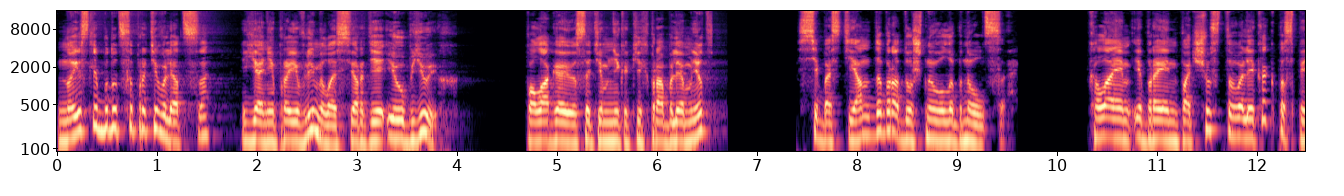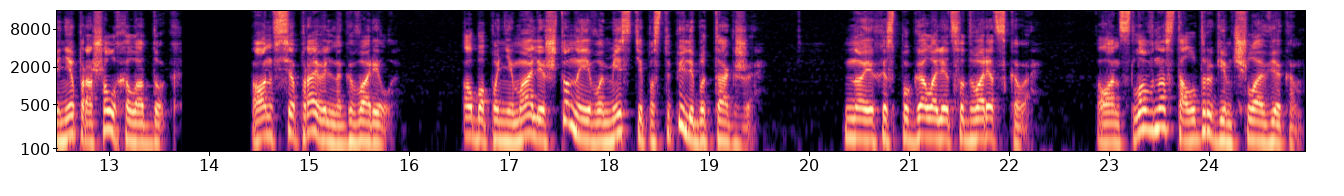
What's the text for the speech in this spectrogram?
Но если будут сопротивляться, я не проявлю милосердия и убью их. Полагаю, с этим никаких проблем нет? Себастьян добродушно улыбнулся. Клайм и Брейн почувствовали, как по спине прошел холодок. Он все правильно говорил. Оба понимали, что на его месте поступили бы так же. Но их испугало лицо Дворецкого. Он словно стал другим человеком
